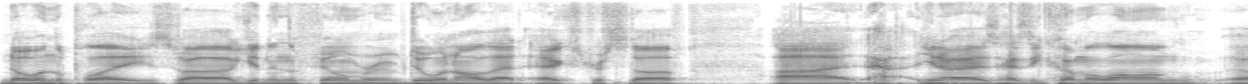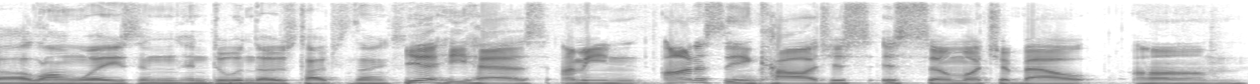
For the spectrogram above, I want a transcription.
knowing the plays, uh, getting in the film room, doing all that extra stuff. Uh, you know, has, has he come along uh, a long ways in, in doing those types of things? Yeah, he has. I mean, honestly, in college, it's, it's so much about um,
